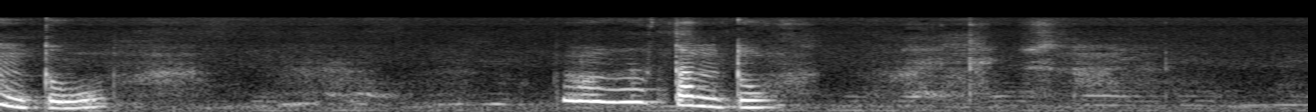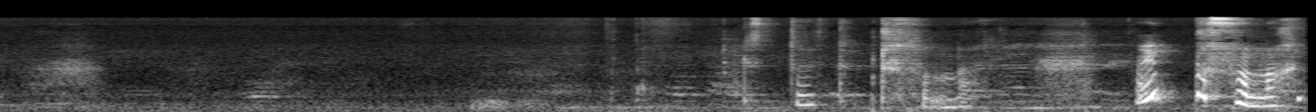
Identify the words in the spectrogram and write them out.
Tanto. No tanto. Está este personaje. Hay un personaje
